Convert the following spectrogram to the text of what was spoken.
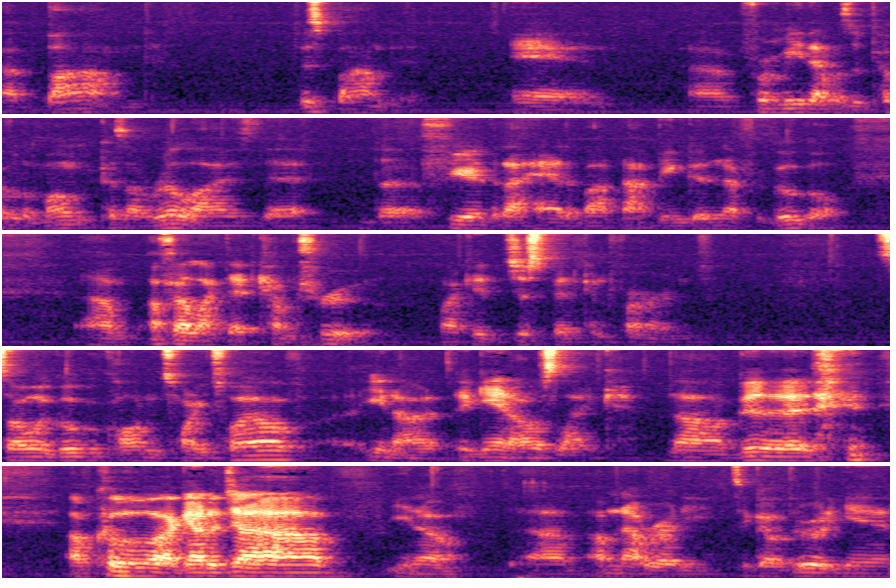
uh, bombed. Just bombed it. And uh, for me, that was a pivotal moment because I realized that the fear that I had about not being good enough for Google, um, I felt like that come true, like it just been confirmed. So when Google called in 2012, you know, again, I was like, no, I'm good. I'm cool. I got a job. You know, um, I'm not ready to go through it again.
